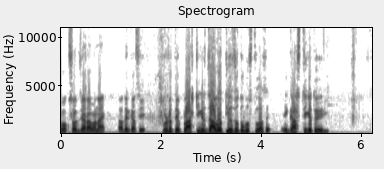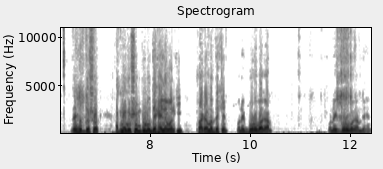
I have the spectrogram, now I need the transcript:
মকসক যারা বানায়, তাদের কাছে মোটাতে প্লাস্টিকের যাবতীয় যত বস্তু আছে, এই গাছ থেকে তৈরি। যাই হোক দর্শক, আপনাকে সম্পূর্ণ দেখাইলাম আর কি। বাগানটা দেখেন, অনেক বড় বাগান। অনেক বড় বাগান দেখেন।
